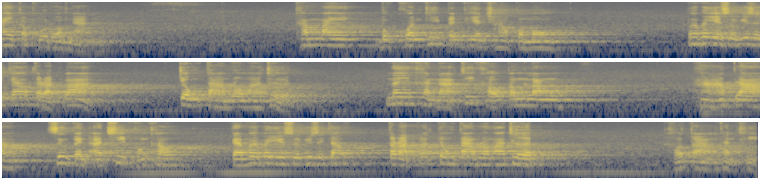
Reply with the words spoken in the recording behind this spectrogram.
ให้กับผู้ร่วมงาน ทำไมบุคคลที่เป็นเพียงชาวประมง เมื่อพระเยซูคริสต์เจ้าตรัสว่าจงตามเรามาเถิด ในขณะที่เขากำลังหาปลา ซึ่งเป็นอาชีพของเขา แต่เมื่อพระเยซูคริสต์เจ้าตรัสว่าจงตามเรามาเถิด เขาตามทันที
